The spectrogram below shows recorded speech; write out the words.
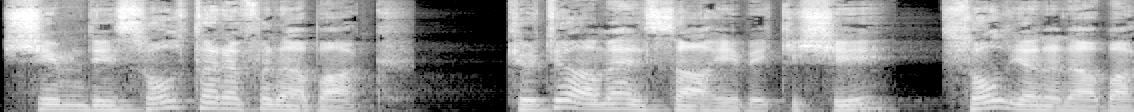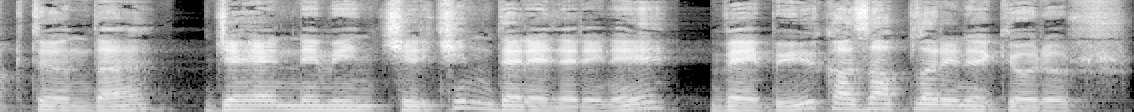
Şimdi sol tarafına bak. Kötü amel sahibi kişi, sol yanına baktığında, cehennemin çirkin derelerini ve büyük azaplarını görür.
